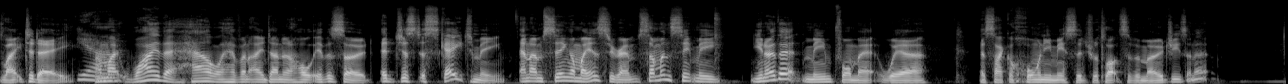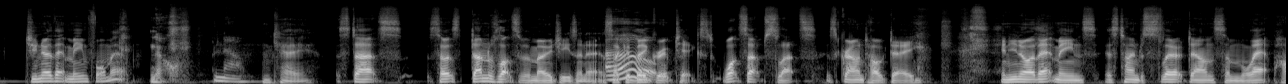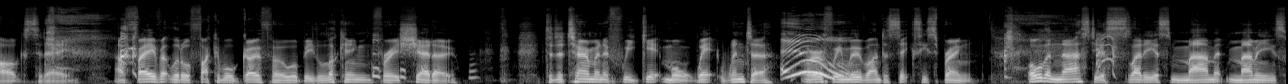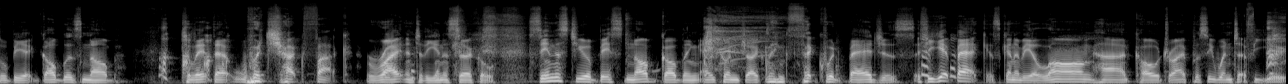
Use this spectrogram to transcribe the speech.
like today. Yeah. I'm like, why the hell haven't I done a whole episode? It just escaped me. And I'm seeing on my Instagram, someone sent me You know that meme format where it's like a horny message with lots of emojis in it? Do you know that meme format? No. No. Okay. It starts so it's done with lots of emojis in it. It's like a big Oh. group text. What's up, sluts? It's Groundhog Day. And you know what that means? It's time to slurp down some lap hogs today. Our favorite little fuckable gopher will be looking for his shadow to determine if we get more wet winter or if we move on to sexy spring. All the nastiest, sluttiest marmot mummies will be at Gobbler's Knob to let that woodchuck fuck right into the inner circle. Send this to your best knob gobbling, acorn juggling, thickwood badgers. If you get back, it's going to be a long, hard, cold, dry pussy winter for you.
